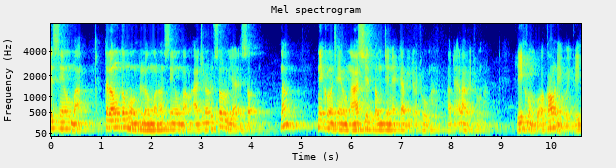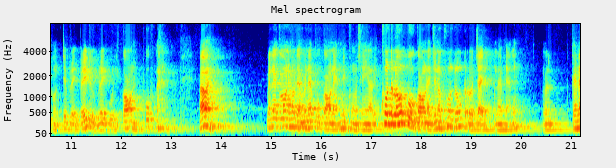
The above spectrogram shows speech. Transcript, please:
စ်စ်ဆင်းအောင်မှာတစ်လုံးသုံးပုံနှလုံးပေါ့နော်ဆင်းအောင်မှာအဲကျွန်တော်တို့စုပ်လို့ရတယ်စုပ်နော် နှစ်ခွန်ချင်းကို9 8 3တင်းနဲ့ကပ်ပြီးတော့ထိုးမှာဟုတ်တယ်အဲ့လိုပဲထိုးမှာလေးခွန်ပေါ့အကောင်းတယ်ကိုလေးခွန်တစ် break break to break ကိုကောင်းတယ်ထိုးဘာပဲမနေ့ကောင်းတယ်ဟုတ်တယ်မနေ့ပူကောင်းတယ်နှစ်ခွန်ချင်းရလေးခွန်တစ်လုံးပူကောင်းတယ်ကျွန်တော်ခွန်တစ်လုံးတော်တော်ကြိုက်တယ်မနေ့ပြန်လေကဏ္ဍ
